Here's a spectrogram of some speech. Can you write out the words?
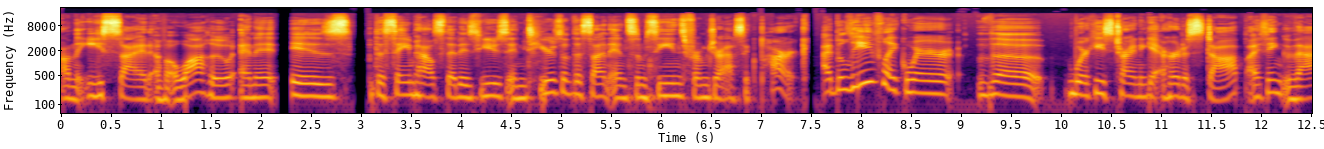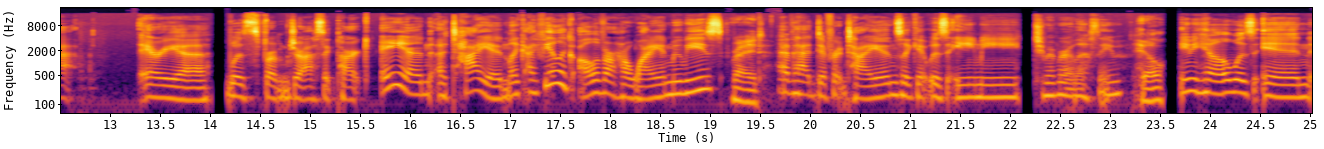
on the east side of Oahu, and it is the same house that is used in Tears of the Sun and some scenes from Jurassic Park. I believe like where the where he's trying to get her to stop. I think that area was from Jurassic Park and a tie-in. Like I feel like all of our Hawaiian movies Right. have had different tie-ins. Like it was Amy. Do you remember her last name? Hill, Amy Hill was in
